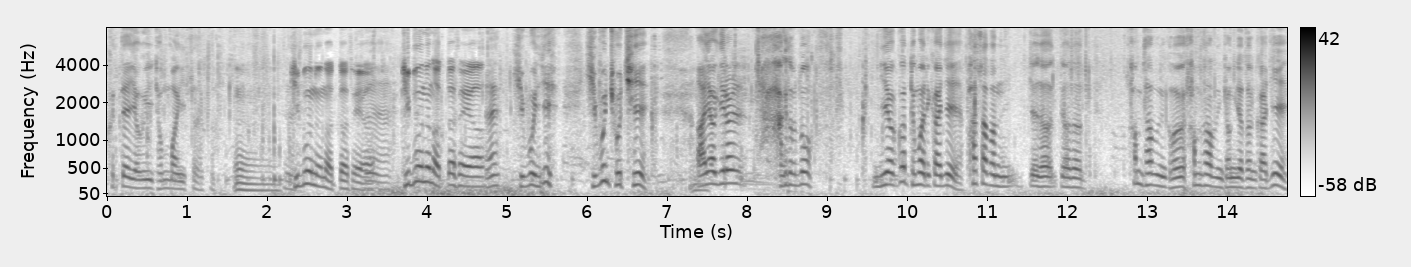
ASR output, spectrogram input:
그때 여기 전방에 있었어. 음, 기분은 어떠세요? 네. 기분은 어떠세요? 네? 기분이 기분 좋지. 아 여기를 자기도 이어 끝머리까지 8사단 저저 3사단 거기 3사단 경계선까지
